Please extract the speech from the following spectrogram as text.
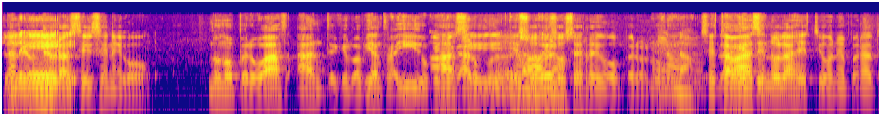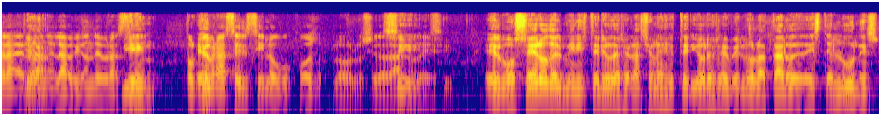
La León de eh, Brasil se negó. No, no, pero antes que lo habían traído, que ah, llegaron por el eso, eso se regó, pero no. Se estaban haciendo las gestiones para traerlo en el avión de Brasil. Bien. Porque Brasil sí lo buscó los, ciudadanos de sí. El vocero del Ministerio de Relaciones Exteriores reveló la tarde de este lunes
